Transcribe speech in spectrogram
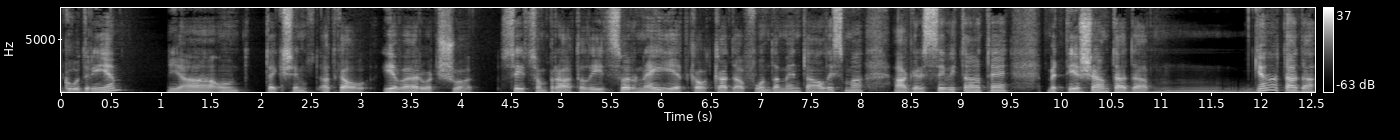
gudriem, jā, un teiksim, atkal ievērot šo sirds un prāta līdzsvaru, neiet kaut kādā fundamentālismā, agresivitātē, bet tiešām tādā, mm, jā, tādā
